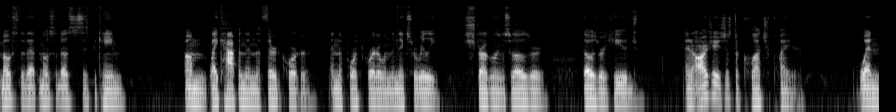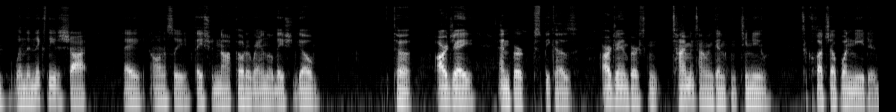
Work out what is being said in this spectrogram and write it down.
most of that most of those assists became um like happened in the third quarter and the fourth quarter when the Knicks were really struggling. So those were those were huge. And RJ is just a clutch player. When when the Knicks need a shot, they honestly they should not go to Randle. They should go to RJ and Burks because RJ and Burks can time and time again continue to clutch up when needed.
